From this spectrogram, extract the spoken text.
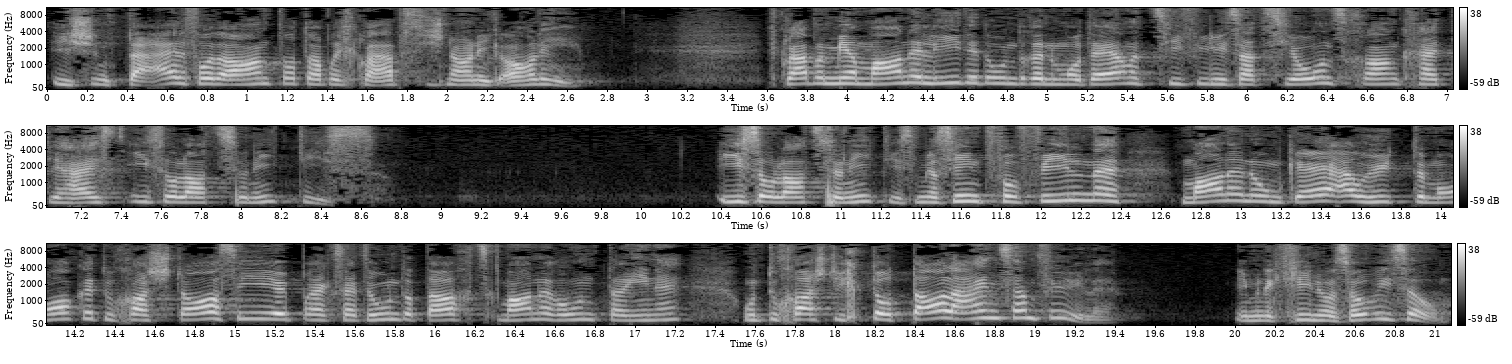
ist ein Teil der Antwort, aber ich glaube, es ist noch nicht alle. Ich glaube, wir Männer leiden unter einer modernen Zivilisationskrankheit, die heißt Isolationitis. Isolationitis. Wir sind von vielen Männern umgeben, auch heute Morgen. Du kannst da sein, jemand hat gesagt 180 Männer runter rein, und du kannst dich total einsam fühlen. In einem Kino sowieso.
